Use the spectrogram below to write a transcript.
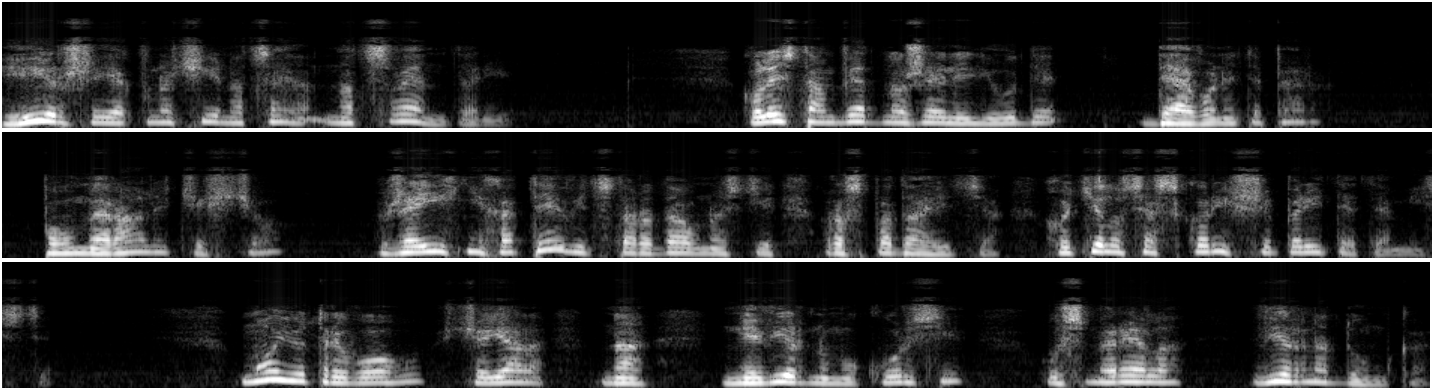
гірше, як вночі на, це, на цвентарі. Колись там, видно, жили люди, де вони тепер? Повмирали, чи що? Вже їхні хати від стародавності розпадаються, хотілося скоріше перейти те місце. Мою тривогу, що я на невірному курсі, усмирила вірна думка,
